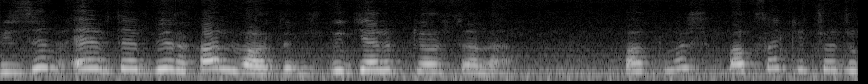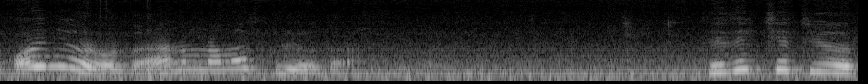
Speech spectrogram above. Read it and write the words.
Bizim evde bir hal var demiş. Bir gelip görsene. Bakmış, baksa ki çocuk oynuyor orada. Hanım namaz kılıyor da. Dedik ki diyor,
